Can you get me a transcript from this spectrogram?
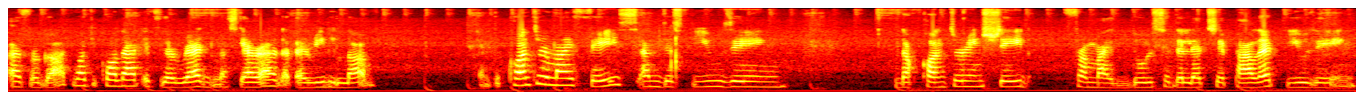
I forgot what you call that. It's the red mascara that I really love. And to contour my face, I'm just using the contouring shade from my Dulce de Leche palette using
